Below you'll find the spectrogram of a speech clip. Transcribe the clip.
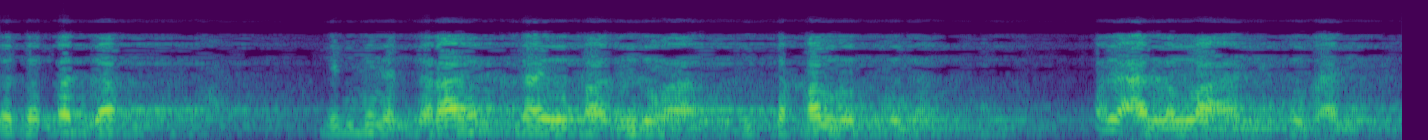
تتصدق من من الدراهم ما يقابلها للتخلص منها. ولعل الله أن يتوب عليك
